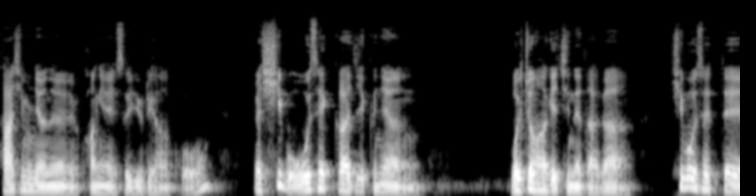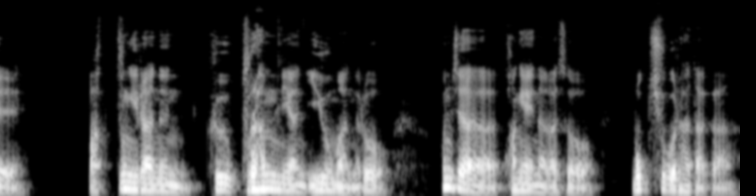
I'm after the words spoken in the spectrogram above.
40년을 광야에서 유리하고 그러니까 15세까지 그냥 멀쩡하게 지내다가 15세 때 막둥이라는 그 불합리한 이유만으로 혼자 광야에 나가서 목축을 하다가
